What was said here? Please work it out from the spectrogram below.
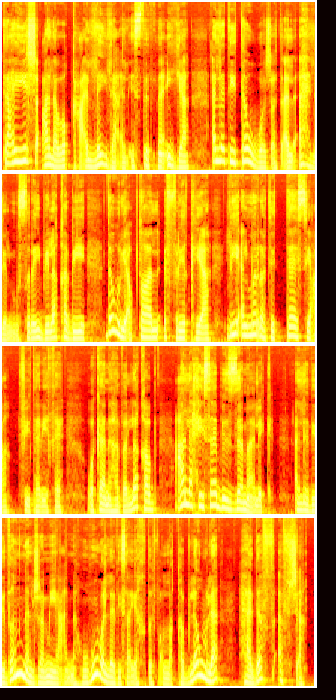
تعيش على وقع الليلة الاستثنائية التي توجت الأهلي المصري بلقب دوري أبطال إفريقيا للمرة التاسعة في تاريخه. وكان هذا اللقب على حساب الزمالك الذي ظن الجميع أنه هو الذي سيخطف اللقب لولا هدف أفشة.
